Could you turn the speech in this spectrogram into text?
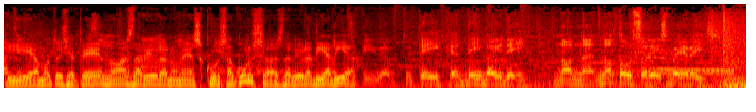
i a MotoGP no has de viure només cursa a cursa, has de viure dia a dia. You have to take day by day, not, not also race by race.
